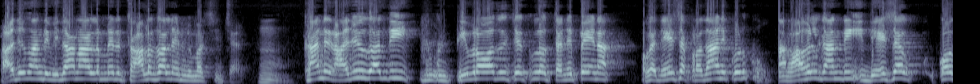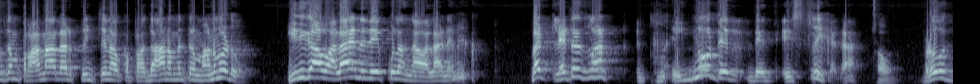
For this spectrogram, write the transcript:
రాజీవ్ గాంధీ విధానాల మీద చాలాసార్లు నేను విమర్శించాను. ఉమ్, కానీ రాజీవ్ గాంధీ తీవ్రవాదుల చేతుల్లో చనిపోయిన ఒక దేశ ప్రధాని కొడుకు. రాహుల్ గాంధీ ఈ దేశ కోసం ప్రాణాలు అర్పించిన ఒక ప్రధానమంత్రి మనవడు ఇది కావాలా? ఆయన ఏ కులం కావాలా? మీకు. But let us not ignore history కదా. ఇప్పుడు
